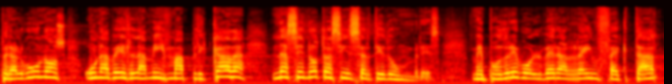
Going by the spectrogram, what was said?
pero algunos, una vez la misma aplicada, nacen otras incertidumbres. ¿Me podré volver a reinfectar?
